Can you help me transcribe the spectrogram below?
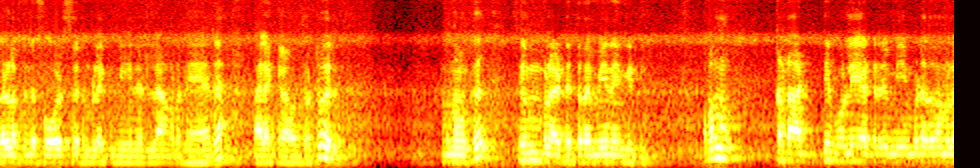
വെള്ളത്തിന്റെ ഫോഴ്സ് വരുമ്പോഴേക്ക് മീനെല്ലാം കൂടെ നേരെ വലക്കകത്തോട്ട് വരും. അപ്പം നമുക്ക് സിമ്പിളായിട്ട് ഇത്ര മീനും കിട്ടി. അപ്പം കണ്ട അടിപൊളിയായിട്ടൊരു മീൻ പിടുത്തം നമ്മൾ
